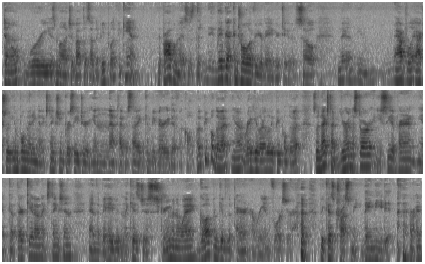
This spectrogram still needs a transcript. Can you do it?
Don't worry as much about those other people if you can. The problem is, is that they've got control over your behavior too. So, Apple actually implementing an extinction procedure in that type of setting can be very difficult. But people do it, you know, regularly people do it. So the next time you're in the store and you see a parent, you know, got their kid on extinction and the behavior and the kid's just screaming away, go up and give the parent a reinforcer. because trust me, they need it, right?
